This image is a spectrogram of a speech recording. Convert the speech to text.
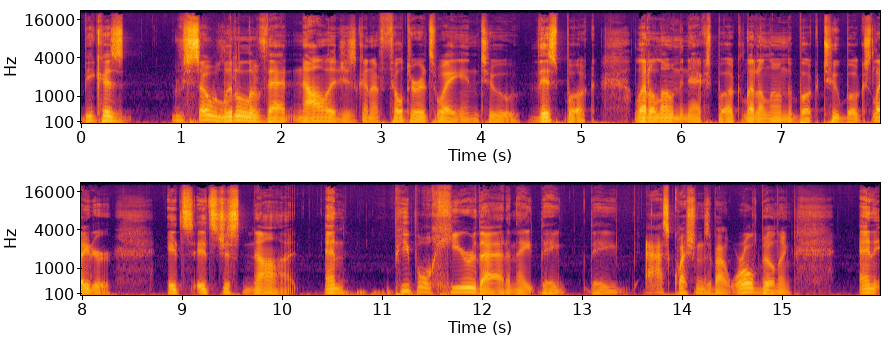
because so little of that knowledge is going to filter its way into this book, let alone the next book, let alone the book two books later. It's it's just not. And people hear that and they they they ask questions about world building and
